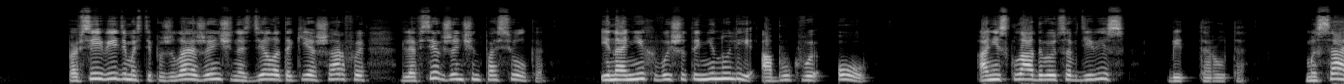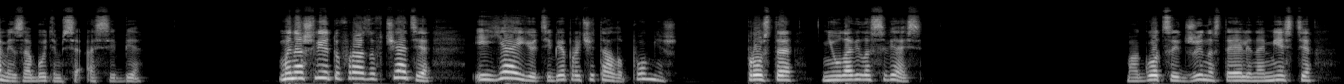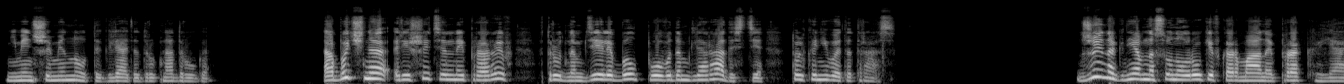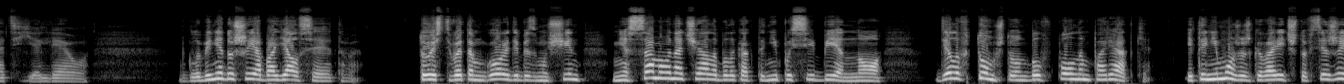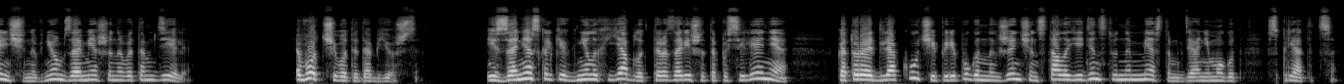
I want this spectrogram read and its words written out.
По всей видимости, пожилая женщина сделала такие шарфы для всех женщин поселка, и на них вышиты не нули, а буквы «О». Они складываются в девиз Биттарута. «Мы сами заботимся о себе». Мы нашли эту фразу в чате, и я ее тебе прочитала, помнишь? Просто не уловила связь. Магоца и Джина стояли на месте не меньше минуты, глядя друг на друга. Обычно решительный прорыв в трудном деле был поводом для радости, только не в этот раз. Джина гневно сунул руки в карманы. Проклятье, Лео! В глубине души я боялся этого. То есть в этом городе без мужчин мне с самого начала было как-то не по себе, но дело в том, что он был в полном порядке — и ты не можешь говорить, что все женщины в нем замешаны в этом деле. Вот чего ты добьешься. Из-за нескольких гнилых яблок ты разоришь это поселение, которое для кучи перепуганных женщин стало единственным местом, где они могут спрятаться.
